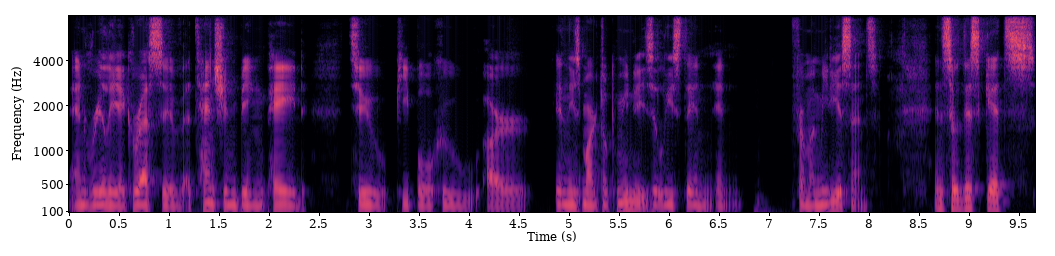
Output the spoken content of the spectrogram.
and really aggressive attention being paid to people who are in these marginal communities, at least in, in from a media sense. And so this gets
